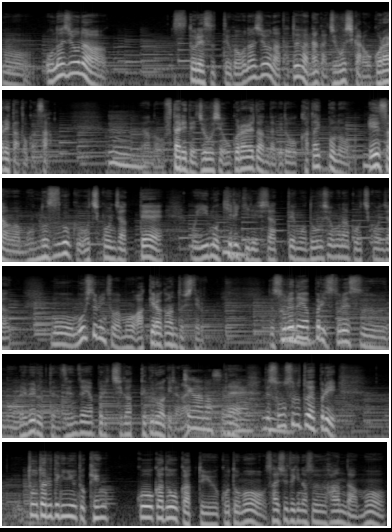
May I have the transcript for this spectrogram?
あの同じようなストレスっていうか同じような例えばなんか上司から怒られたとかさ、うん。あの2人で上司が怒られたんだけど片一方の A さんはものすごく落ち込んじゃってもう胃もキリキリしちゃって、もうどうしようもなく落ち込んじゃう。もうもう一人の人はもうあっけらかんとしてる。でそれでやっぱりストレスのレベルっていうのは全然やっぱり違ってくるわけじゃない。違いますよね。でそうするとやっぱりトータル的に言うと健康かどうかっていうことも最終的なそういう判断も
